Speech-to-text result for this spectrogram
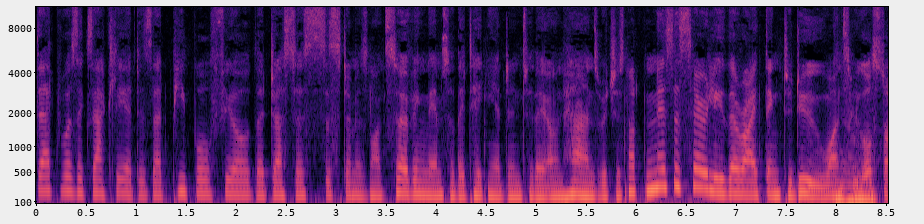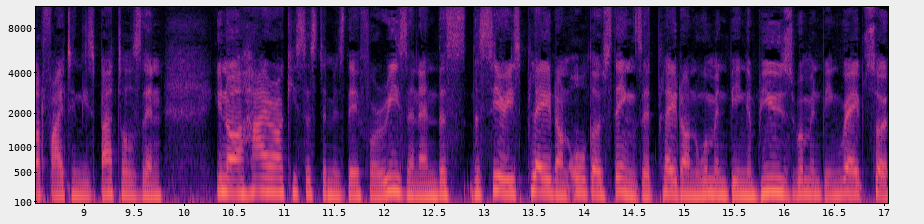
That was exactly it. Is that people feel the justice system is not serving them, so they're taking it into their own hands, which is not necessarily the right thing to do. Once we all start fighting these battles, then you know a hierarchy system is there for a reason. And this the series played on all those things. It played on women being abused, women being raped. So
